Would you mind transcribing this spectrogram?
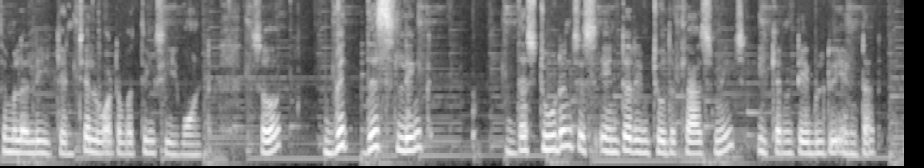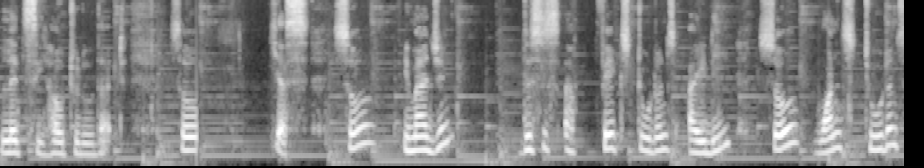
Similarly you can tell whatever things you want. So with this link the students is enter into the class means he cannot able to enter. Let's see how to do that. So yes. So imagine this is a fake student's id so one students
